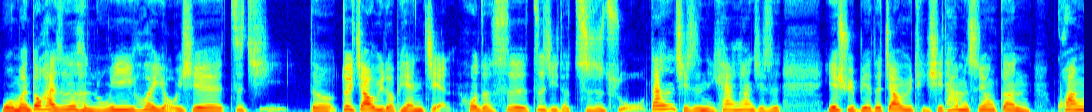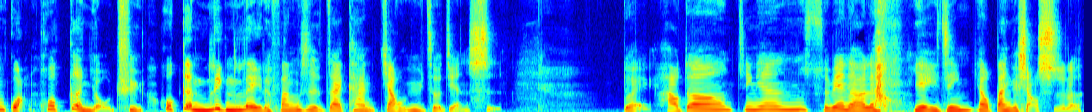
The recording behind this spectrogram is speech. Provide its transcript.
我们都还是很容易会有一些自己的对教育的偏见，或者是自己的执着。但是其实你看看，其实也许别的教育体系，他们是用更宽广或更有趣或更另类的方式在看教育这件事。对，好的，今天随便聊一聊，也已经要半个小时了。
